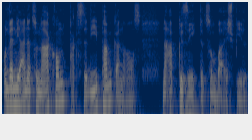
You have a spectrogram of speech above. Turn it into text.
Und wenn dir einer zu nahe kommt, packst du die Pumpgun aus. Eine abgesägte zum Beispiel.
